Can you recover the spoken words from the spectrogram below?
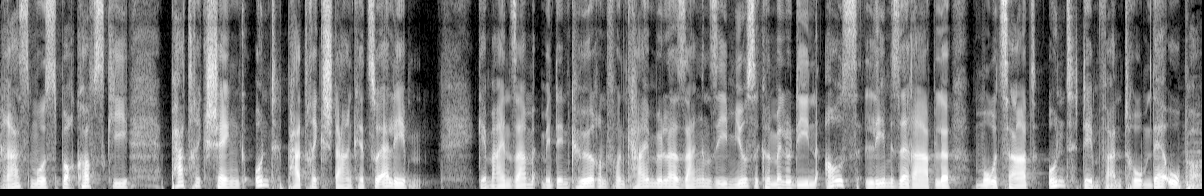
Rasmus Borkowski, Patrick Schenk und Patrick Starke zu erleben. Gemeinsam mit den Chören von Kai Müller sangen sie Musical-Melodien aus Les Miserables, Mozart und dem Phantom der Oper.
